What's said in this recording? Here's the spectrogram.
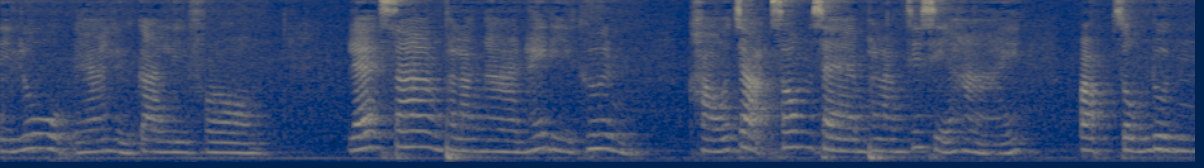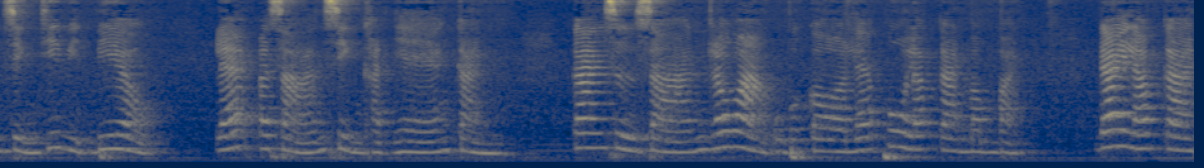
ฏิรูปนะฮะหรือการรีฟอร์มและสร้างพลังงานให้ดีขึ้น เขาจะซ่อมแซมพลังที่เสียหาย ปรับสมดุลสิ่งที่บิดเบี้ยว และประสานสิ่งขัดแย้งกัน การสื่อสารระหว่างอุปกรณ์และผู้รับการบำบัด ได้รับการ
